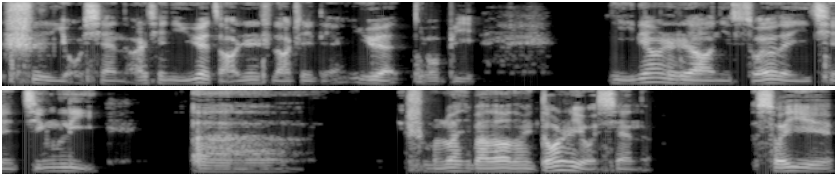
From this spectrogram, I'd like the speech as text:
是有限的，而且你越早认识到这点，越牛逼。你一定要认识到，你所有的一切经历，呃，什么乱七八糟的东西都是有限的，所以。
